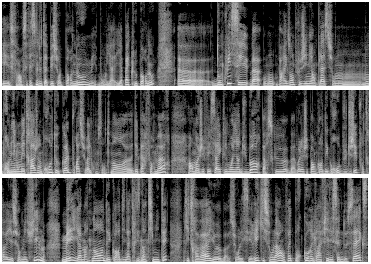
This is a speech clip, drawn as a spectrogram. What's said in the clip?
et enfin c'est facile de taper sur le porno, mais bon, il y a, pas que le porno. Euh, donc oui, c'est bah, on, par exemple, j'ai mis en place sur mon, mon, premier long métrage un protocole pour assurer le consentement euh, des performeurs. Alors moi j'ai fait ça avec les moyens du bord parce que bah voilà, j'ai pas encore des gros budgets pour travailler sur mes films, mais il y a maintenant des coordinatrices d'intimité qui travaillent bah, sur les séries, qui sont là en fait pour chorégraphier les scènes de sexe,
